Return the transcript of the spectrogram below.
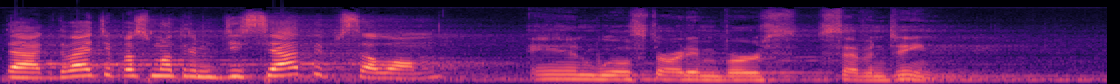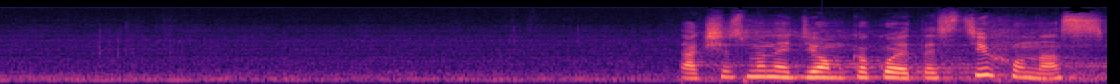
Так, давайте посмотрим 10 псалом. and we'll start in verse 17. Так, сейчас мы найдем какой-то стих у нас.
